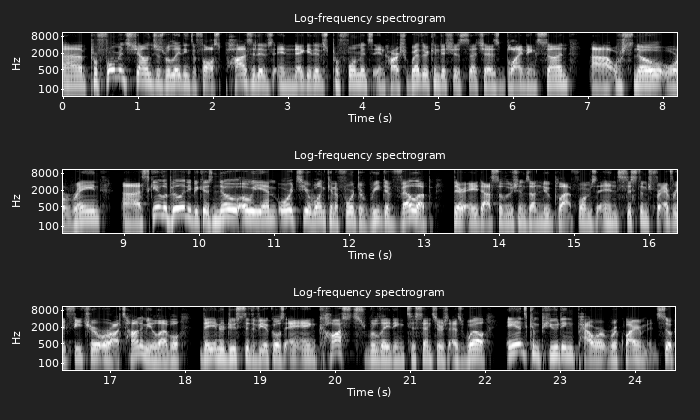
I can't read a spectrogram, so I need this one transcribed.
Uh, performance challenges relating to false positives and negatives, performance in harsh weather conditions such as blinding sun uh, or snow or rain, uh, scalability because no OEM or tier one can afford to redevelop their ADAS solutions on new platforms and systems for every feature or autonomy level they introduce to the vehicles, and, and costs relating to sensors as well, and computing power requirements. So,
